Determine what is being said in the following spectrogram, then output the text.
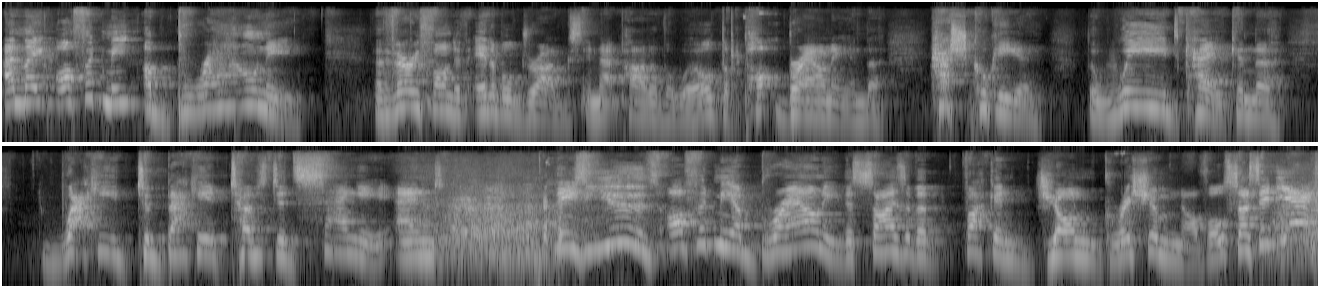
and they offered me a brownie. They're very fond of edible drugs in that part of the world the pot brownie, and the hash cookie, and the weed cake, and the wacky tobacco toasted sangy. And these youths offered me a brownie the size of a fucking John Grisham novel, so I said yes!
